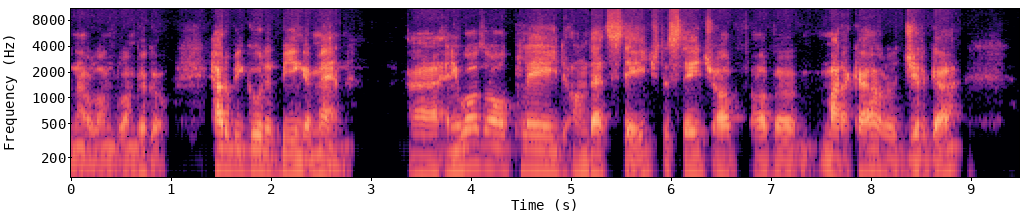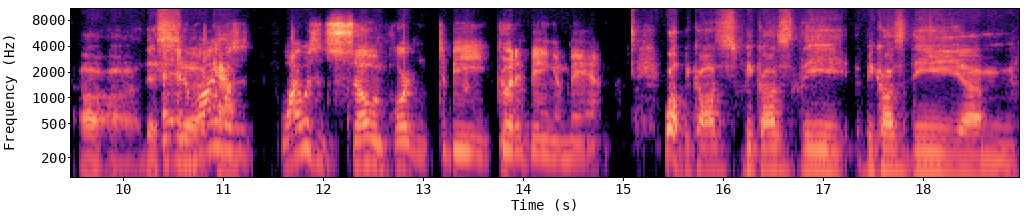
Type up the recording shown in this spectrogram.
now long long ago. How to be good at being a man and it was all played on that stage the stage of of a maraka or a jirga this and, and why was it why was it so important to be good at being a man? Well because because the because the um,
